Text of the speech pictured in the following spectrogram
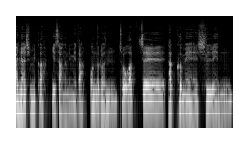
안녕하십니까 이상은입니다. 오늘은 조갑제 닷컴에 실린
